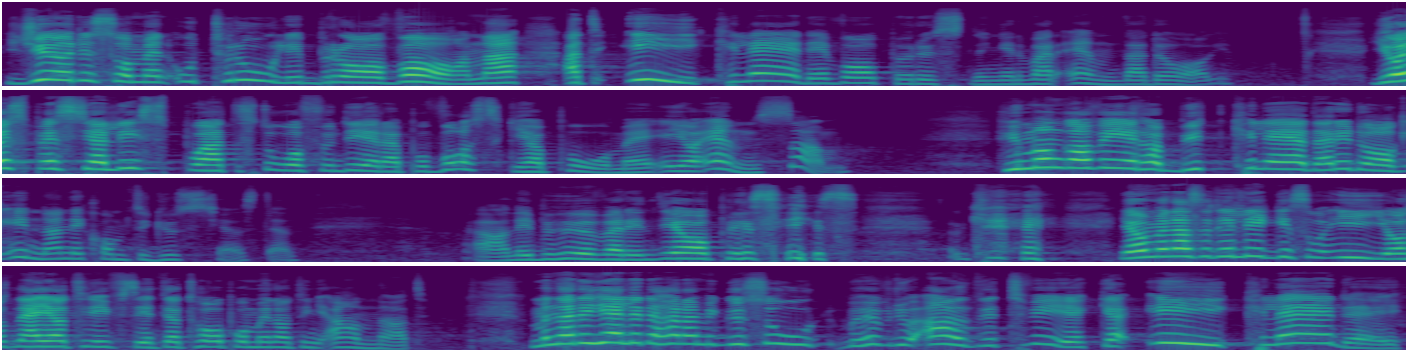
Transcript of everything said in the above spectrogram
Gör det som en otroligt bra vana att iklä dig vapenrustningen varenda dag. Jag är specialist på att stå och fundera på vad ska jag ha på mig, är jag ensam? Hur många av er har bytt kläder idag innan ni kom till gudstjänsten? Ja, ni behöver inte, ja precis. Okay. Ja men alltså det ligger så i oss, nej jag trivs inte, jag tar på mig någonting annat. Men när det gäller det här med Guds ord behöver du aldrig tveka. Iklä dig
